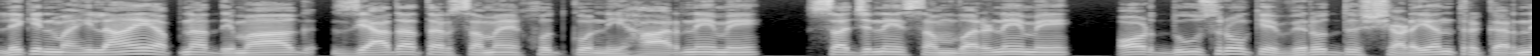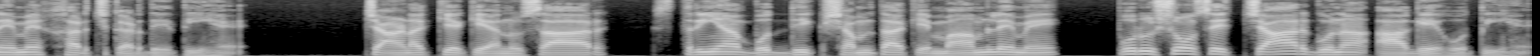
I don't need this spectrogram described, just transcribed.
लेकिन महिलाएँ अपना दिमाग ज़्यादातर समय खुद को निहारने में, सजने संवरने में और दूसरों के विरुद्ध षड्यंत्र करने में खर्च कर देती हैं। चाणक्य के अनुसार, स्त्रियाँ बुद्धि क्षमता के मामले में पुरुषों से चार गुना आगे होती हैं।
